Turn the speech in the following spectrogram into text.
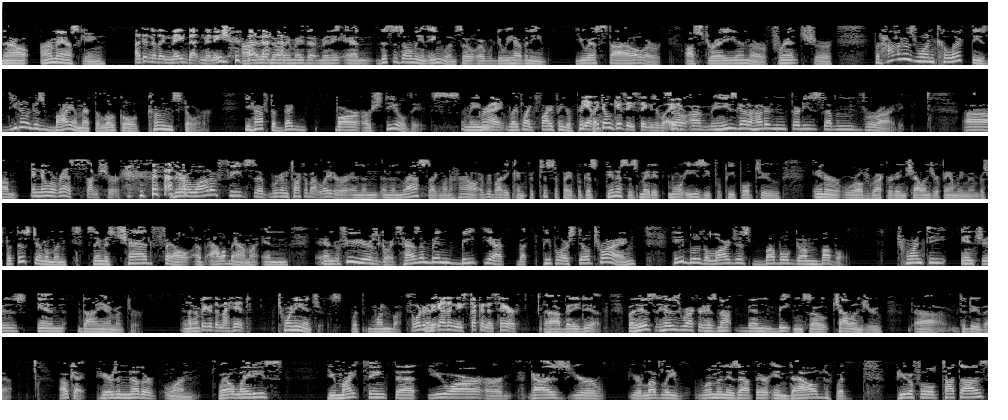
Now, I'm asking. I didn't know they made that many. I didn't know they made that many, and this is only in England. So, uh, do we have any U.S. style or Australian or French or? But how does one collect these? You don't just buy them at the local cone store. You have to beg bar or steal these. I mean, right. like like five finger pick. Yeah, they don't give these things away. So um, he's got 137 variety. Um, and no arrests, I'm sure. there are a lot of feats that we're going to talk about later, and then and then last segment how everybody can participate because Guinness has made it more easy for people to enter world record and challenge your family members. But this gentleman, his name is Chad Fell of Alabama, and and a few years ago, it hasn't been beat yet, but people are still trying. He blew the largest bubble gum bubble, 20 inches in diameter. And That's bigger than my head. 20 inches with one butt. I wonder and if he got any stuck in his hair. I bet he did. But his his record has not been beaten, so challenge you uh, to do that. Okay, here's another one. Well, ladies, you might think that you are, or guys, your your lovely woman is out there endowed with beautiful tatas.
